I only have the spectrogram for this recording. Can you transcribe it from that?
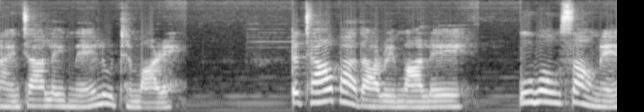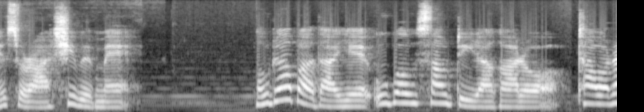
နိုင်ကြလိမ့်မယ်လို့ထင်ပါတယ်။တခြားဘာသာတွေမှာလည်းဥပုသ်ဆောင်နေဆိုတာရှိပေမဲ့ဗုဒ္ဓဘာသာရဲ့ဥပုသ်ဆောက်တည်တာကတော့သာဝရ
